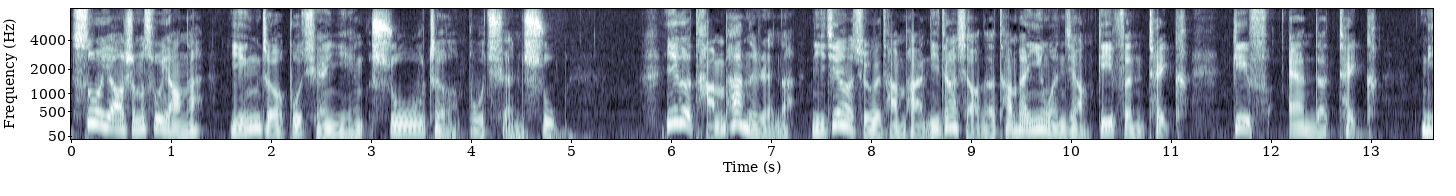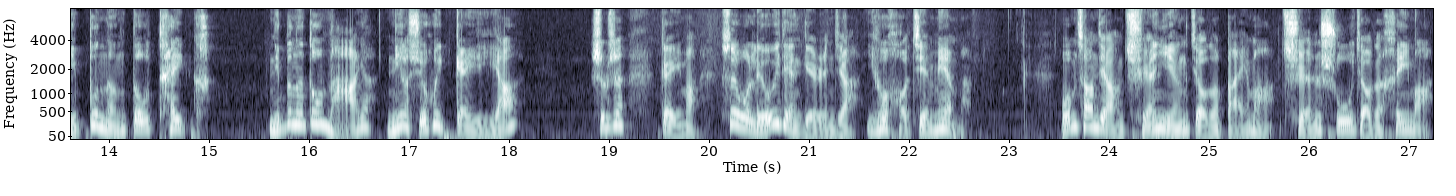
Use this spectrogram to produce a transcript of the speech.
素养什么素养呢？赢者不全赢，输者不全输。一个谈判的人呢，你既要学会谈判，你都要晓得谈判英文讲 give and take，give and take，你不能都 take，你不能都拿呀，你要学会给呀，是不是给嘛？所以我留一点给人家，以后好见面嘛。我们常讲全赢叫做白马，全输叫做黑马。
